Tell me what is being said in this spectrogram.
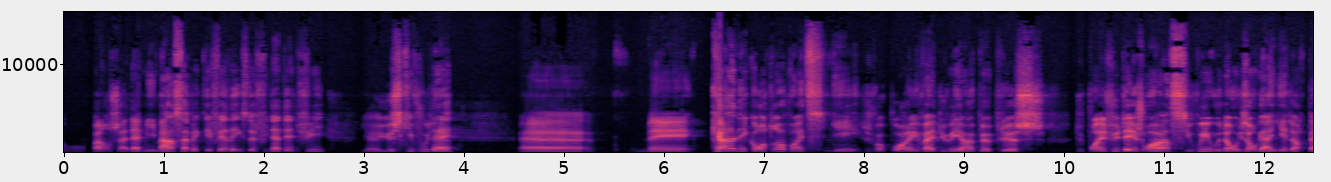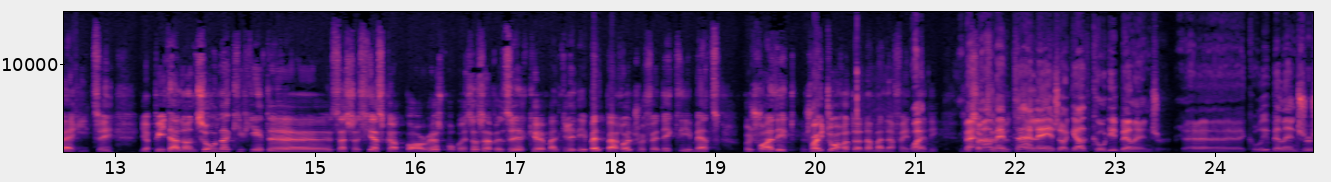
on pense, à la mi-mars avec les Phillies de Philadelphie. Il a eu ce qu'il voulait. Euh, mais quand les contrats vont être signés, je vais pouvoir évaluer un peu plus du point de vue des joueurs, si oui ou non ils ont gagné leur pari. Il y a Pete Alonso là, qui vient de s'associer à Scott Boris. Bon, ben ça, ça veut dire que malgré les belles paroles, je vais finir avec les Mets. Je vais, aller, je vais être joueur autonome à la fin de l'année. Ben, en même temps, Alain, je regarde Cody Bellinger. Euh, Cody Bellinger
